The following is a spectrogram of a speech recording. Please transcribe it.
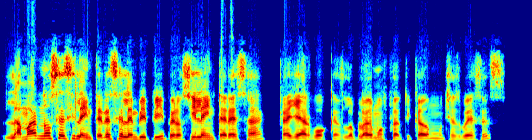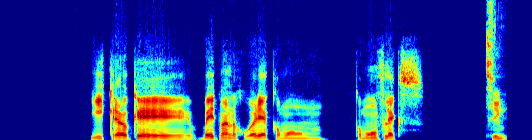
Lamar no sé si le interesa el MVP, pero sí le interesa callar bocas. Lo, hemos platicado muchas veces. Y creo que Bateman lo jugaría como un, como un flex. Sí,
